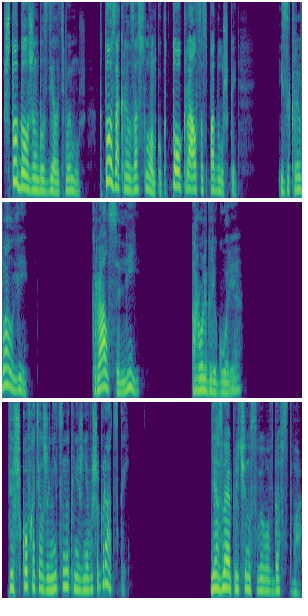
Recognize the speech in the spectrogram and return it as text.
Что должен был сделать мой муж? Кто закрыл заслонку? Кто крался с подушкой? И закрывал ли? Крался ли? А роль Григория? Вершков хотел жениться на княжне Вышеградской. Я знаю причину своего вдовства.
